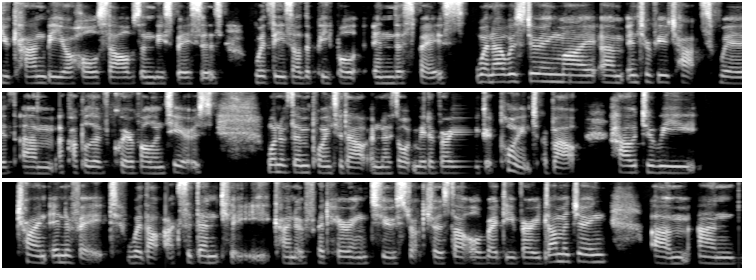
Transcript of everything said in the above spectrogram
you can be your whole selves in these spaces with these other people in the space. When I was doing my um, interview chats with um, a couple of queer volunteers, one of them pointed out, and I thought made a very good point about how do we try and innovate without accidentally kind of adhering to structures that are already very damaging um, and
